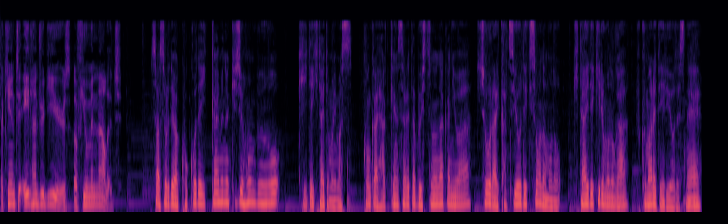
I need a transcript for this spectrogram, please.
akin to 800 years of human knowledge. さあ、それではここで1回目の記事本文を聞いていきたいと思います。今回発見された物質の中には、将来活用できそうなもの、期待できるものが含まれているようですね。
